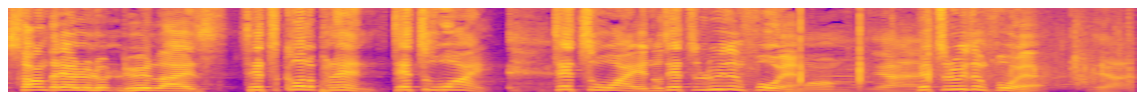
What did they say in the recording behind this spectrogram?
suddenly I re- realized that's God's plan. That's why. That's why. You know, that's the reason for it. On, yeah. That's the reason for it. Yeah.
